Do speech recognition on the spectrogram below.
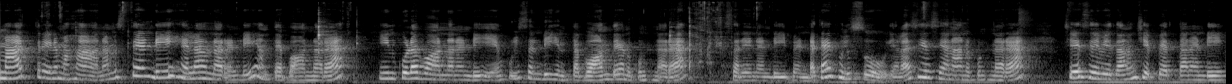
శ్రీమాత్రే నమ. నమస్తే అండి. ఎలా ఉన్నారండి? అంతే బాగున్నారా? నేను కూడా బాగున్నానండి. ఏం పులుసు అండి ఇంత బాగుంది అనుకుంటున్నారా? సరేనండి. బెండకాయ పులుసు ఎలా చేశానా అనుకుంటున్నారా? చేసే విధానం చెప్పేస్తానండి.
